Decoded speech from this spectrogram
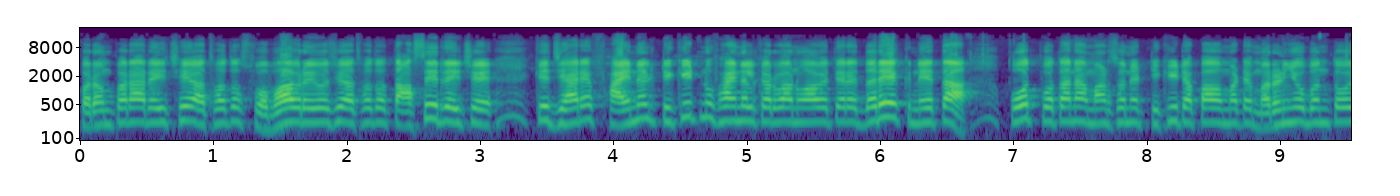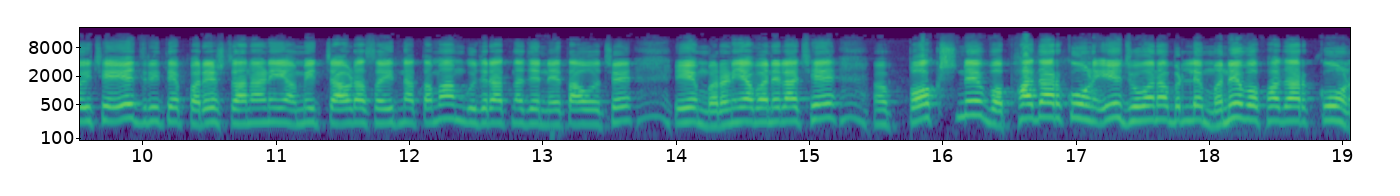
પરંપરા રહી છે, અથવા તો સ્વભાવ રહ્યો છે, અથવા તો તાસીર રહી છે, કે જ્યારે ફાઇનલ ટિકિટનું ફાઇનલ કરવાનું આવે, ત્યારે દરેક નેતા પોતપોતાના માણસોને ટિકિટ અપાવવા માટે મરણીઓ બનતો હોય છે. એ જ રીતે પરેશ ધાનાણી, અમિત ચાવડા સહિતના તમામ ગુજરાતના જે નેતાઓ છે, એ મરણિયા બનેલા છે. પક્ષને વફાદાર કોણ, એ જોવાના બદલે મને વફાદાર કોણ?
